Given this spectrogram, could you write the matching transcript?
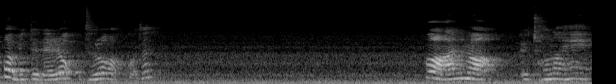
소파 밑에 내려 들어갔거든? 어 아니면 전화해.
